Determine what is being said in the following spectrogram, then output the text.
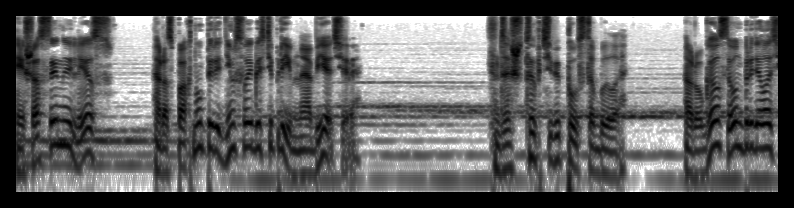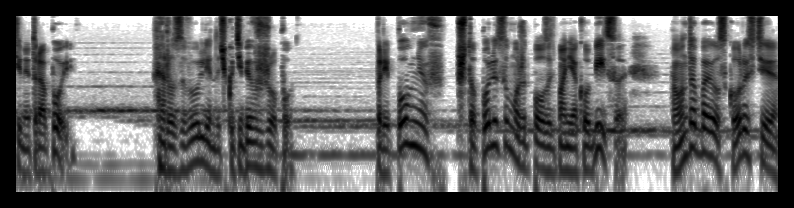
и шоссейный лес распахнул перед ним свои гостеприимные объятия. «Да чтоб тебе пусто было!» Ругался он, бредя лосиной тропой. «Розовую ленточку тебе в жопу!» Припомнив, что по лесу может ползать маньяк-убийца, он добавил скорости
